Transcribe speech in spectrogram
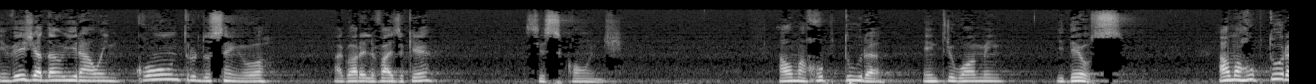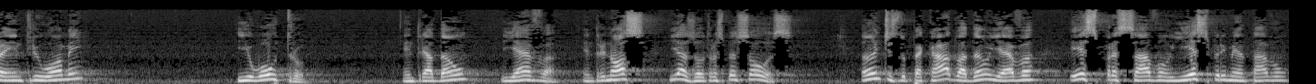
em vez de Adão ir ao encontro do Senhor, agora ele faz o que? Se esconde. Há uma ruptura entre o homem e Deus. Há uma ruptura entre o homem e o outro, entre Adão e Eva, entre nós e as outras pessoas. Antes do pecado, Adão e Eva expressavam e experimentavam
